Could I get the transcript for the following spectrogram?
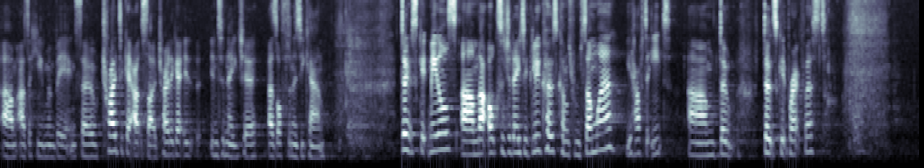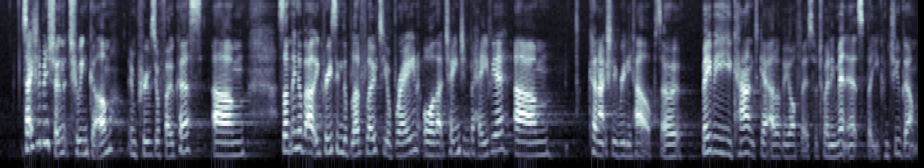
um, as a human being. So try to get outside, try to get into nature as often as you can. Don't skip meals. Um, that oxygenated glucose comes from somewhere. You have to eat. Um, don't, don't skip breakfast. It's actually been shown that chewing gum improves your focus. Um, something about increasing the blood flow to your brain or that change in behavior um, can actually really help. So maybe you can't get out of the office for 20 minutes, but you can chew gum.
